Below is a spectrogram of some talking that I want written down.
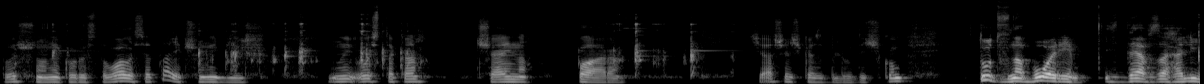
точно не користувалися, та якщо не більше. Ну і ось така чайна пара. Чашечка з блюдечком. Тут в наборі йде взагалі,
